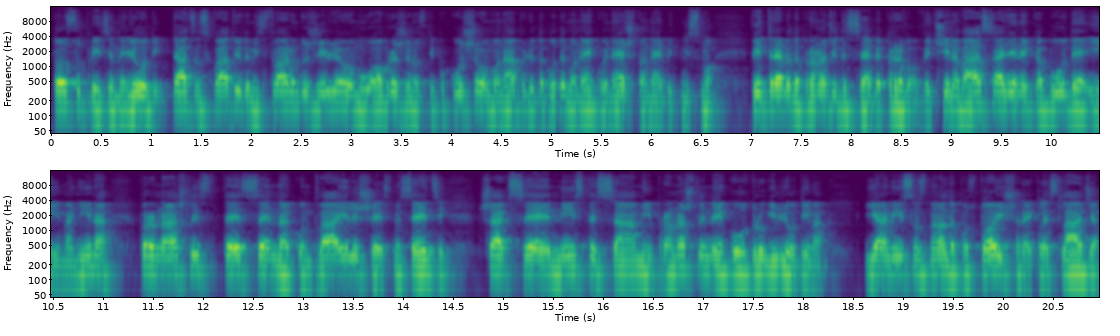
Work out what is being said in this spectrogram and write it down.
To su prizemni ljudi. Tad sam shvatio da mi stvarno doživljavamo u obraženost i pokušavamo napolju da budemo neko i nešto, a nebitni smo. Vi treba da pronađete sebe prvo. Većina vas, ajde neka bude i manjina, pronašli ste se nakon dva ili šest meseci. Čak se niste sami pronašli, nego u drugim ljudima. Ja nisam znala da postojiš, rekla je Slađa.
